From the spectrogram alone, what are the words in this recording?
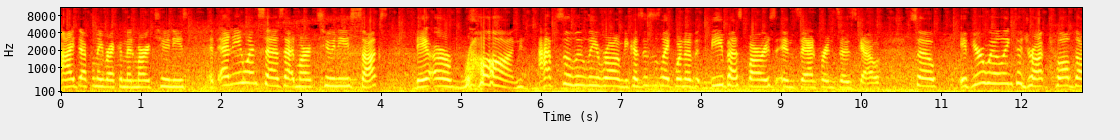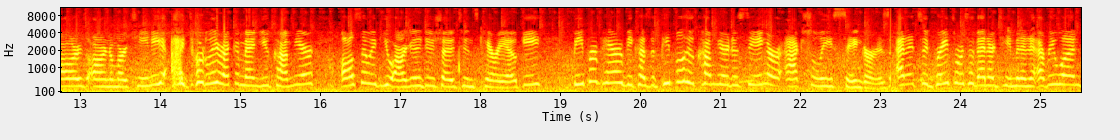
I definitely recommend Martuni's. If anyone says that Martuni's sucks, they are wrong, absolutely wrong, because this is like one of the best bars in San Francisco. So if you're willing to drop $12 on a martini, I totally recommend you come here. Also, if you are gonna do show tunes karaoke, be prepared because the people who come here to sing are actually singers. And it's a great source of entertainment and everyone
